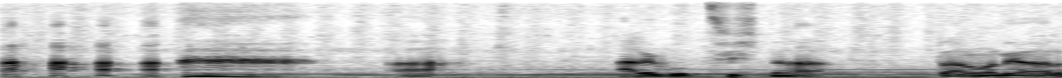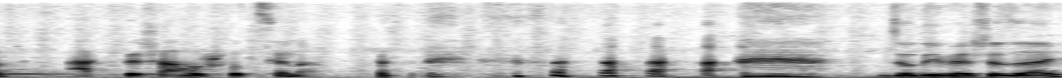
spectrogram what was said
আরে বুঝছিস না তার মানে আর আঁকতে সাহস হচ্ছে না। যদি ভেসে যায়।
